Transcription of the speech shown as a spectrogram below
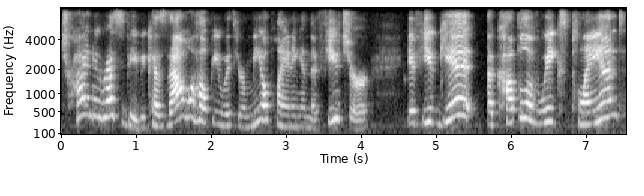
try a new recipe because that will help you with your meal planning in the future. If you get a couple of weeks planned,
